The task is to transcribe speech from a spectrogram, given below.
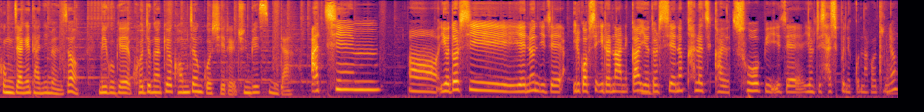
공장에 다니면서 미국의 고등학교 검정고시를 준비했습니다. 아침 어, 8시에는 이제 7시 일어나니까 음. 8시에는 칼레지 가요. 수업이 이제 10시 40분에 끝나거든요.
